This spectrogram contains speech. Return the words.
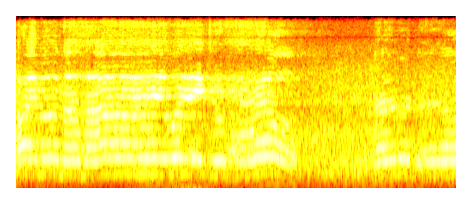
I'm on the highway to hell. I'm on the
